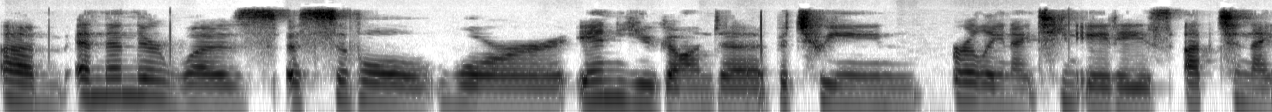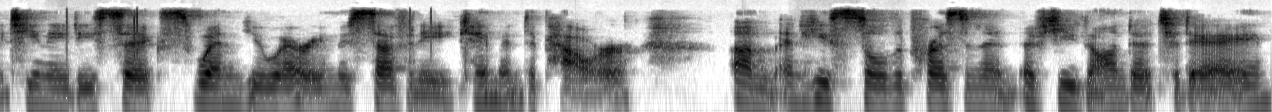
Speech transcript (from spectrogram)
Um, and then there was a civil war in Uganda between early 1980s up to 1986 when Yoweri Museveni came into power. Um, and he's still the president of Uganda today.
